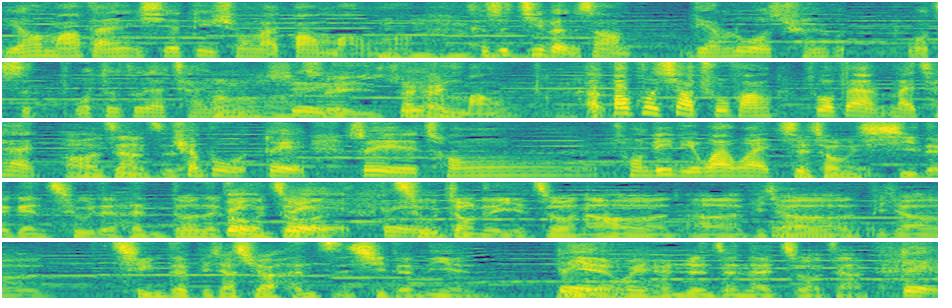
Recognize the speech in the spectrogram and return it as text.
也要麻烦一些弟兄来帮忙哈，嗯、可是基本上联络全部我是我都都在参与，哦、所以所以，很忙。啊，包括下厨房做饭买菜哦，这样子。全部对，所以从从里里外外，从细的跟粗的很多的工作，粗重的也做，然后呃比较、嗯、比较轻的比较需要很仔细的你也你也会很认真在做这样。对。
